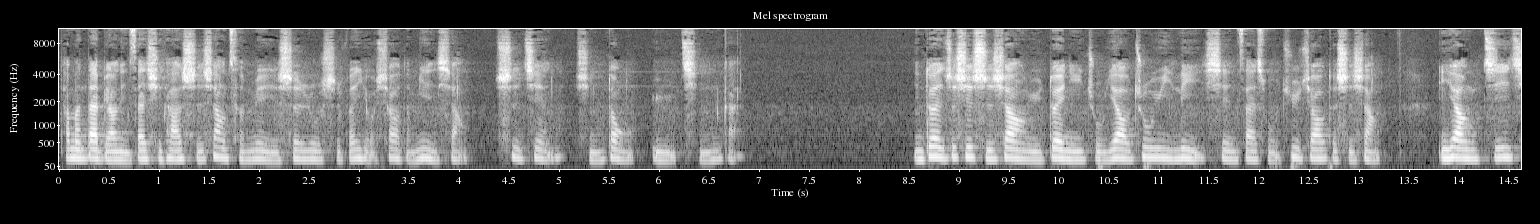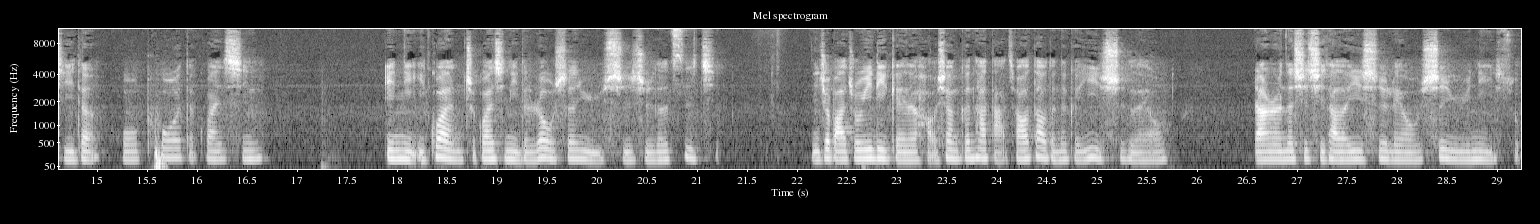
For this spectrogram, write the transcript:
它们代表你在其他实相层面也渗入十分有效的面向、事件、行动与情感。你对这些实相与对你主要注意力现在所聚焦的实相一样积极的、活泼的关心。因你一贯只关心你的肉身与实质的自己，你就把注意力给了好像跟他打交道的那个意识流。然而，那些其他的意识流是与你所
